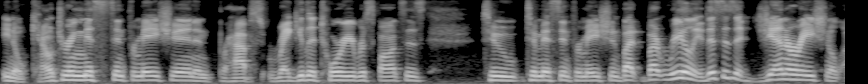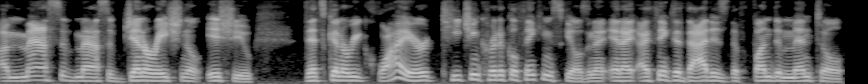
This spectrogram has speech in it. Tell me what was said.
you know countering misinformation and perhaps regulatory responses to to misinformation but but really this is a generational a massive massive generational issue that's going to require teaching critical thinking skills. And I, and I, I think that that is the fundamental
